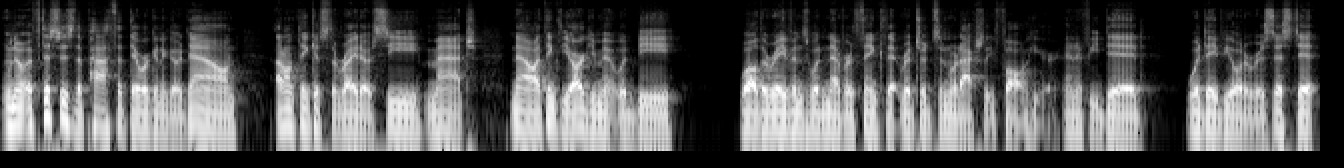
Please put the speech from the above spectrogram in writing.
you know, if this is the path that they were going to go down, I don't think it's the right OC match. Now, I think the argument would be, well, the Ravens would never think that Richardson would actually fall here. And if he did, would they be able to resist it?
